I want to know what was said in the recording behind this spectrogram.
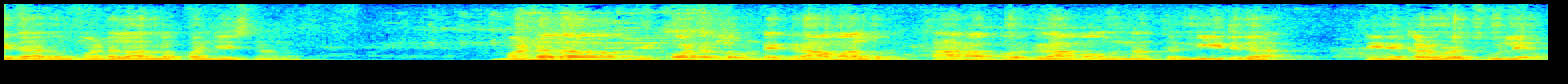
ఐదారు మండలాల్లో పనిచేసినాను. మండల హెడ్ క్వార్టర్లో ఉండే గ్రామాలు ఖానాపూర్ గ్రామం ఉన్నంత నీట్గా నేను ఎక్కడ కూడా చూడలేదు.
